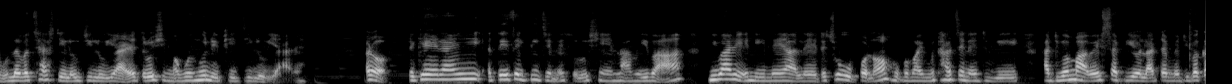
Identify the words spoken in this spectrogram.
ဟို level test တွေလုပ်ကြည့်လို့ရတယ်သူတို့ရှိမှာဝင်ခွင့်တွေဖြည့်ကြည့်လို့ရတယ် အဲ့တော့တကယ်တမ်းအသေးစိတ်သိချင်တယ်ဆိုလို့ရှိရင်လာမေးပါမိဘတွေအနေနဲ့ကလည်းတချို့ပေါ့နော်ဟိုပမိုင်မထားချင်တဲ့သူတွေဟာဒီဘက်မှာပဲဆက်ပြီးတော့လာတက်မယ်ဒီဘက်က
